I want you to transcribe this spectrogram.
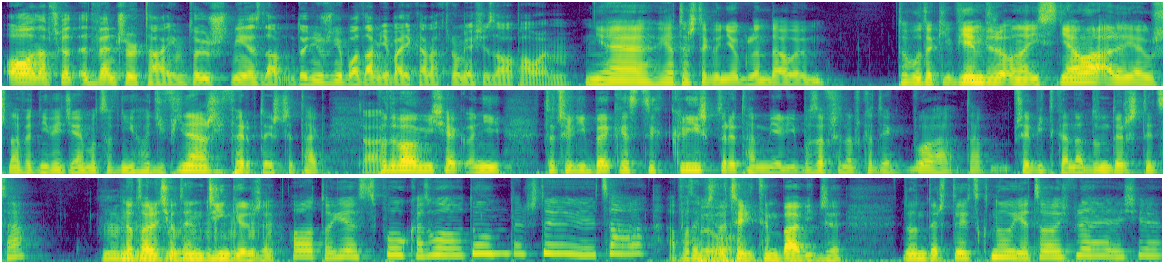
O, na przykład Adventure Time, to już nie jest dla, to już nie była dla mnie bajka, na którą ja się załapałem. Nie, ja też tego nie oglądałem. To był taki, wiem, że ona istniała, ale ja już nawet nie wiedziałem o co w niej chodzi. Finasz i Ferb to jeszcze tak. Tak. Podobało mi się, jak oni toczyli bekę z tych klisz, które tam mieli, bo zawsze na przykład jak była ta przebitka na Dundersztyca, no to leciał ten jingle, że o, to jest spółka zło Dundersztyca, a potem się Było. zaczęli tym bawić, że Dundersztyc knuje coś w lesie,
